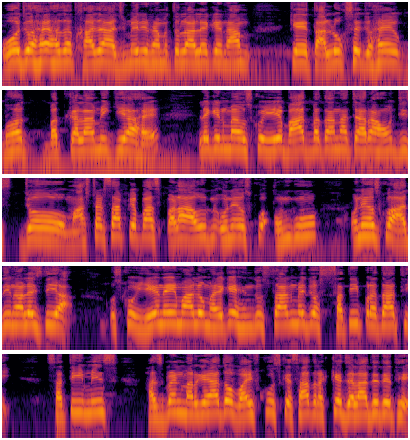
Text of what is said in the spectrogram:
वो जो है हज़रत ख्वाजा अजमेरी अलैह के नाम के ताल्लुक़ से जो है बहुत बदकलामी किया है। लेकिन मैं उसको ये बात बताना चाह रहा हूँ जिस जो मास्टर साहब के पास पढ़ा उन, उन्हें उसको उनको उन्हें उसको आदि नॉलेज दिया उसको ये नहीं मालूम है कि हिंदुस्तान में जो सती प्रथा थी सती मीन्स हस्बैंड मर गया तो वाइफ को उसके साथ रख के जला देते थे।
